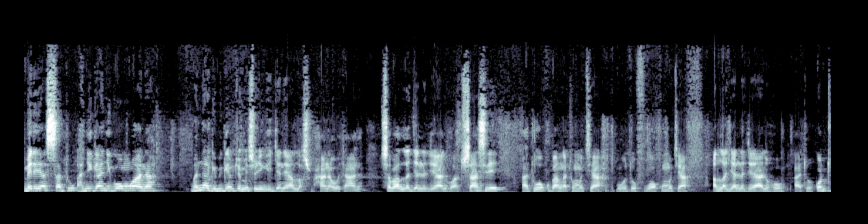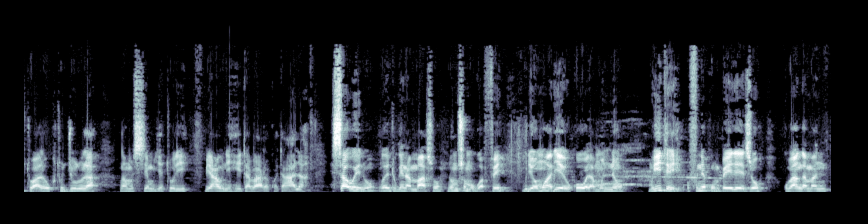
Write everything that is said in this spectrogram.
mmere ya ssatu anyiganyiga omwana bannange bigenda tulemesa oyingirija naye allah subhanahu wataala tusaba allah jalla jalaaluhu atusaasire atuwa okuba nga tumutya mu butuufu bw'okumutya allah jalla jalaaluhu atuuke otutwala okutujjulula nga musirimu gye tuli biawunihi tabaraka wataala essaawa eno nga tugenda mu maaso n'omusomo gwaffe buli omu ali eyo okwowola munno muyite ofune ku mpeera ezo kubanga man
